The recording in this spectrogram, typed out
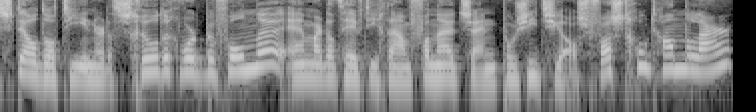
Stel dat hij inderdaad schuldig wordt bevonden, en, maar dat heeft hij gedaan vanuit zijn positie als vastgoedhandelaar.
